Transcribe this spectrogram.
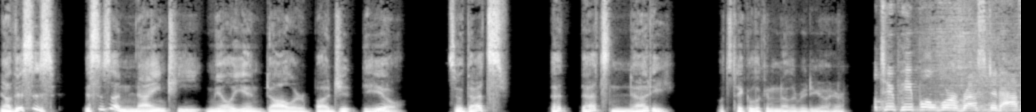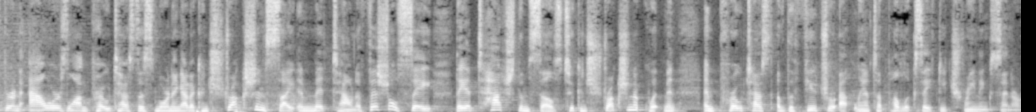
Now this is this is a 90 million dollar budget deal. So that's that that's nutty. Let's take a look at another video here. Two people were arrested after an hours long protest this morning at a construction site in Midtown. Officials say they attached themselves to construction equipment in protest of the future Atlanta Public Safety Training Center.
